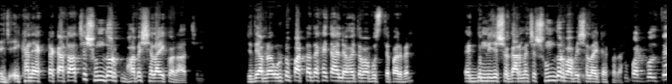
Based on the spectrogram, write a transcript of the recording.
এই যে এখানে একটা কাটা আছে সুন্দর ভাবে সেলাই করা আছে। যদি আমরা উল্টো পাটটা দেখাই তাহলে হয়তো বা বুঝতে পারবেন। একদম নিজস্ব গার্মেন্টসে সুন্দর ভাবে সেলাইটা করা। টুপাট বলতে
